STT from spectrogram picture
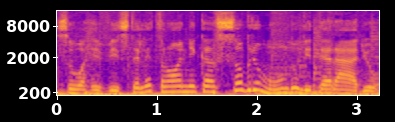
sua revista eletrônica sobre o mundo literário.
